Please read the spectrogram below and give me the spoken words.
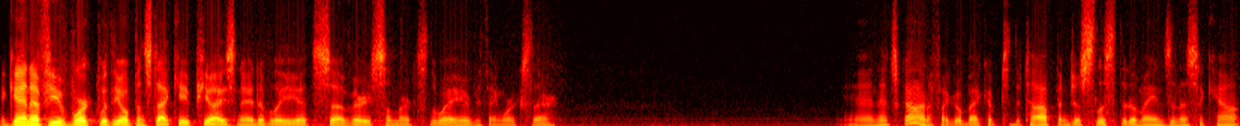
Again, if you've worked with the OpenStack APIs natively, it's uh, very similar to the way everything works there. And it's gone. If I go back up to the top and just list the domains in this account,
